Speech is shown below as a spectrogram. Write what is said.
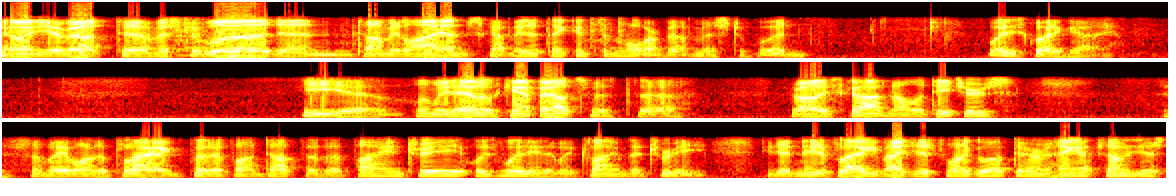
telling you about uh, Mr. Wood and Tommy Lyons got me to thinking some more about Mr. Wood. Woody's quite a guy. He, uh, when we'd have those campouts with uh, Riley Scott and all the teachers, if somebody wanted a flag put up on top of a pine tree, it was Woody that would climb the tree. If he didn't need a flag, he might just want to go up there and hang up something just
